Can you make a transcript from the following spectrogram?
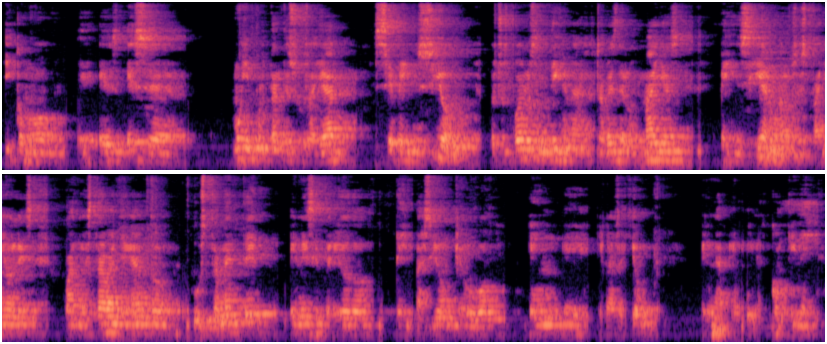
y como eh, es, eh, muy importante subrayar, se venció Nuestros pueblos indígenas, a través de los mayas, vencieron a los españoles cuando estaban llegando justamente en ese periodo de invasión que hubo en, eh, la región, en, el continente.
